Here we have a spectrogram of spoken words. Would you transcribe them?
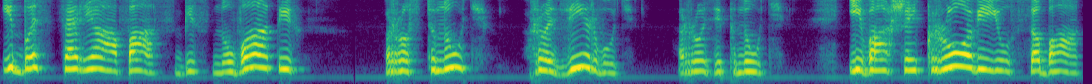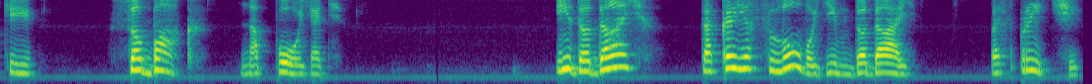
і без царя вас, біснуватих, розтнуть, розірвуть, розіпнуть, і вашей кровію собаки, собак напоять. І додай таке я слово їм додай, без притчі.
